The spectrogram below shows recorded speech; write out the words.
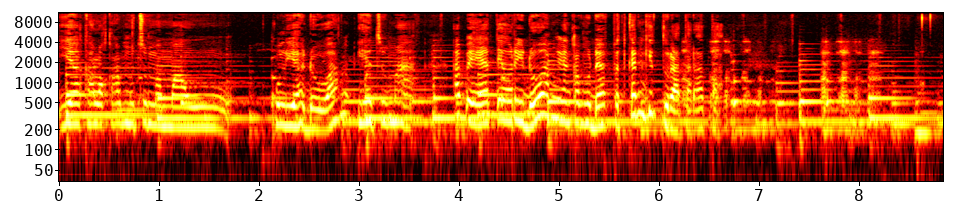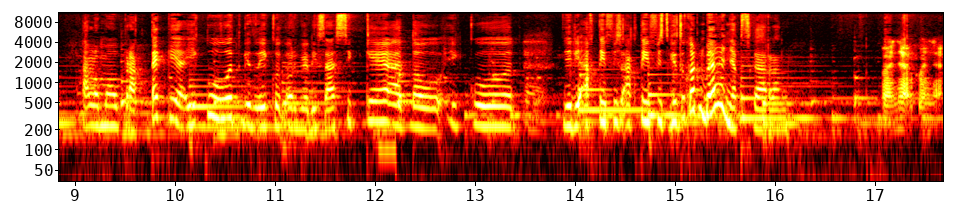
ya kalau kamu cuma mau kuliah doang, ya cuma apa ya teori doang yang kamu dapat kan gitu rata-rata. Kalau mau praktek ya ikut gitu, ikut organisasi ke atau ikut jadi aktivis-aktivis gitu kan banyak sekarang. banyak banyak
